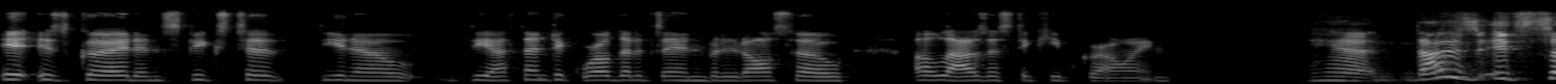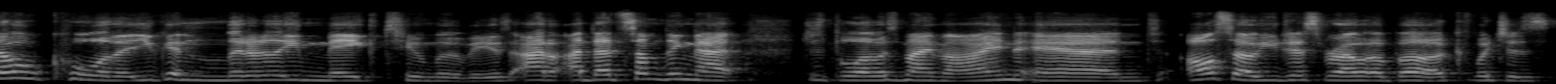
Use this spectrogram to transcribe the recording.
it is good and speaks to you know the authentic world that it's in, but it also allows us to keep growing. Man, that is it's so cool that you can literally make two movies. I, that's something that just blows my mind. And also, you just wrote a book, which is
